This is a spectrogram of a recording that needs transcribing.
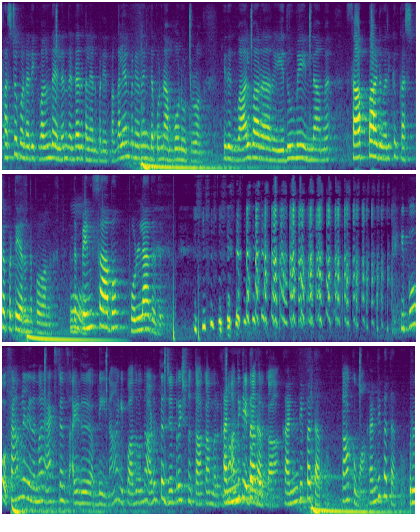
ஃபஸ்ட்டு பொண்டாட்டிக்கு குழந்தை இல்லைன்னு ரெண்டாவது கல்யாணம் பண்ணியிருப்பாங்க. கல்யாணம் பண்ணி வந்தால் இந்த பொண்ணு அம்போன்னு விட்டுருவாங்க. இதுக்கு வாழ்வாதாரம் எதுவுமே இல்லாமல் சாப்பாடு வரைக்கும் கஷ்டப்பட்டு இறந்து போவாங்க. இந்த பெண் சாபம் பொல்லாதது. இப்போ ஃபேமிலியில இந்த மாதிரி ஆக்சிடென்ட்ஸ் ஆயிடுது அப்படின்னா இப்போ அது வந்து அடுத்த ஜெனரேஷனை தாக்காம இருக்கு அதுக்கு ஏதாவது இருக்கா? கண்டிப்பா தாக்கும். தாக்குமா? கண்டிப்பா தாக்கும். ஒரு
